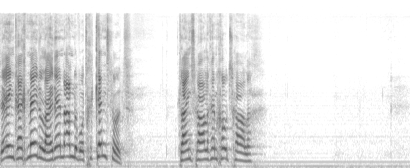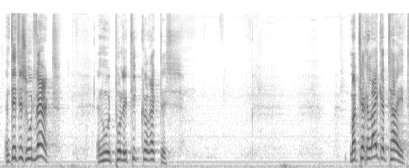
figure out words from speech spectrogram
De een krijgt medelijden en de ander wordt gecanceld. Kleinschalig en grootschalig. En dit is hoe het werkt. en hoe het politiek correct is. Maar tegelijkertijd,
